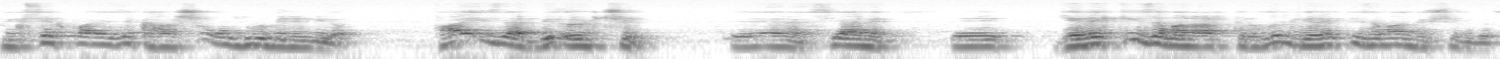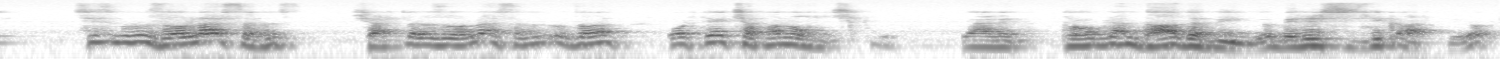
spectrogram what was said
yüksek faize karşı olduğu biliniyor. Faizler bir ölçü. E, Enes. Yani e, gerektiği zaman arttırılır, gerektiği zaman düşürülür. Siz bunu zorlarsanız, şartları zorlarsanız o zaman ortaya çapanoğlu çıkıyor. Yani problem daha da büyüyor, belirsizlik artıyor.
